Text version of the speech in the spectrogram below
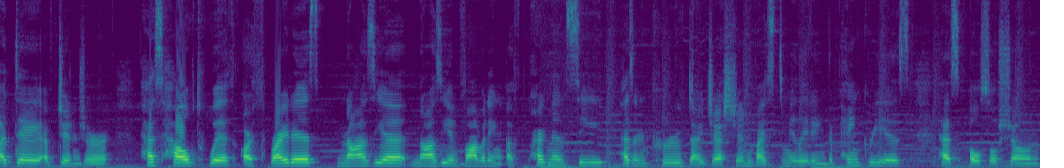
a day of ginger has helped with arthritis, nausea, nausea and vomiting of pregnancy, has improved digestion by stimulating the pancreas, has also shown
